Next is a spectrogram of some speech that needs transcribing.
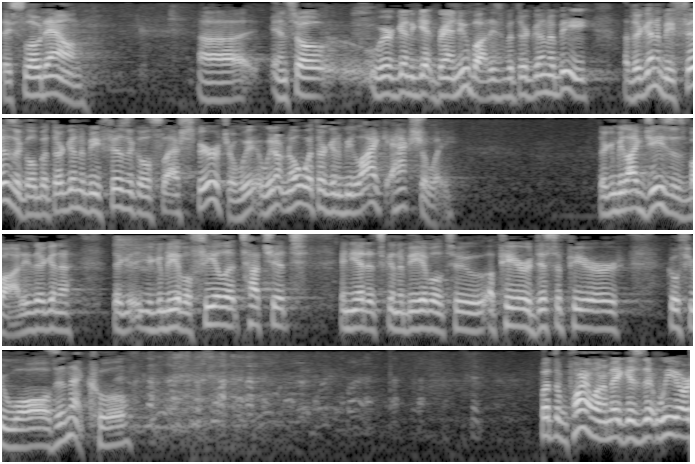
They slow down. Uh, and so we're going to get brand new bodies, but they're going to be they're going to be physical, but they're going to be physical slash spiritual. We, we don't know what they're going to be like actually. They're going to be like Jesus' body. They're going to, they're, you're going to be able to feel it, touch it, and yet it's going to be able to appear, disappear, go through walls. Isn't that cool? but the point I want to make is that we are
